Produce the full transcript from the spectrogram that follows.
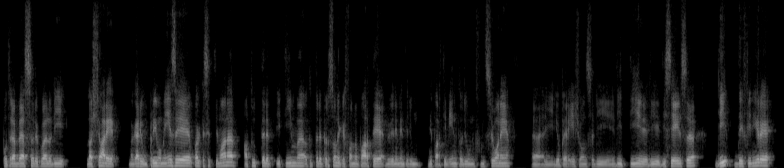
potrebbe essere quello di lasciare magari un primo mese, qualche settimana a tutti i team, a tutte le persone che fanno parte, mi viene in mente, di un dipartimento, di una funzione, eh, di, di, operations, di, di IT, di, di sales, di definire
